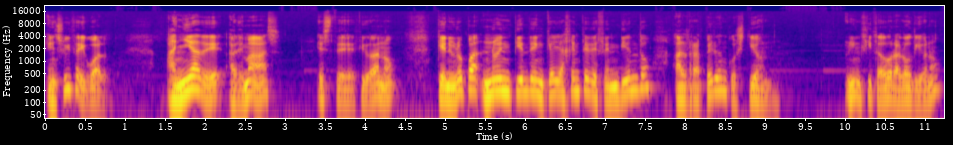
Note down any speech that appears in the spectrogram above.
En Suiza igual. Añade, además, este ciudadano, que en Europa no entienden que haya gente defendiendo al rapero en cuestión. Un incitador al odio, ¿no?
